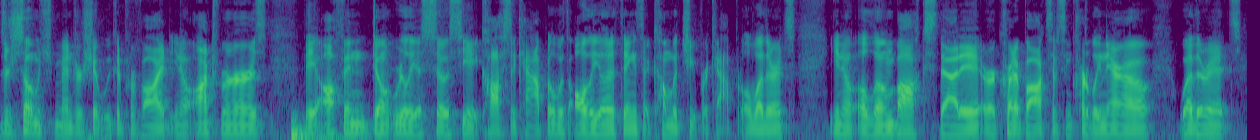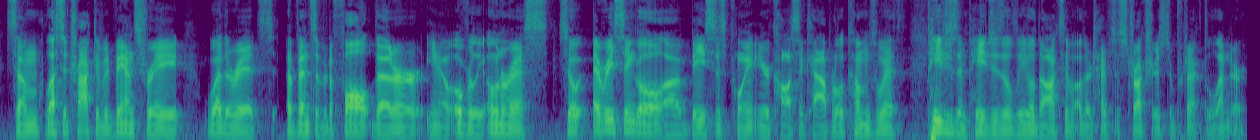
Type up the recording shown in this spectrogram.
there's so much mentorship we could provide. You know, entrepreneurs, they often don't really associate cost of capital with all the other things that come with cheaper capital, whether it's, you know, a loan box that or a credit box that's incredibly narrow, whether it's some less attractive advance rate, whether it's events of a default that are, you know, overly onerous. So every single uh, basis point in your cost of capital comes with pages and pages of legal docs of other types of structures to protect the lender.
